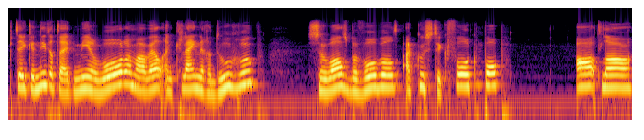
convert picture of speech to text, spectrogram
Betekent niet altijd meer woorden, maar wel een kleinere doelgroep. Zoals bijvoorbeeld acoustic folk pop, outlaw,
